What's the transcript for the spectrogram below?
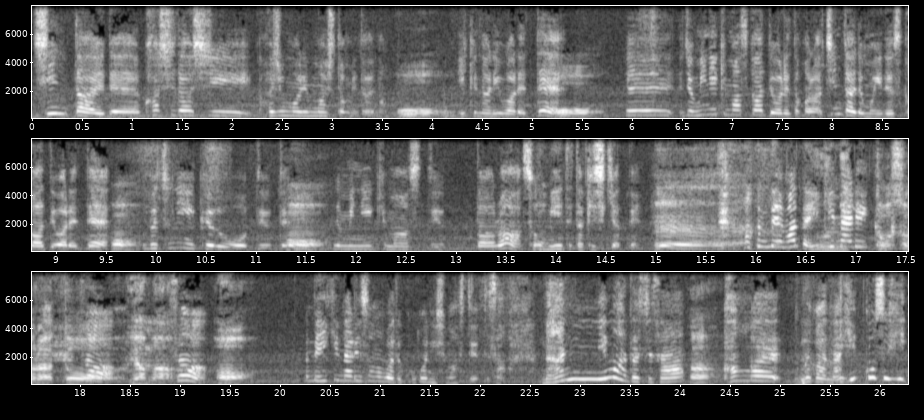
賃貸で貸し出し始まりましたみたいな。いきなり言われて。おう「えーじゃあ見に行きますか?」って言われたから「賃貸でもいいですか?」って言われてう「別にいいけど」って言って。うんで見に行きますって言ったらそううん見えてた景色やってん。へえ。ほ んでまたいきなりこ海こと空と山。そう。おう。でいきなりその場でここにしますって言ってさ何にも私さうん考えだからな引っ越す日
